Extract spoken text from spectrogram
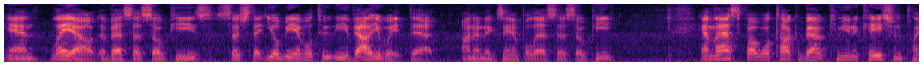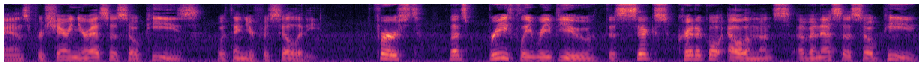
and layout of SSOPs such that you'll be able to evaluate that on an example SSOP. And last of all, we'll talk about communication plans for sharing your SSOPs within your facility. First, let's briefly review the six critical elements of an SSOP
